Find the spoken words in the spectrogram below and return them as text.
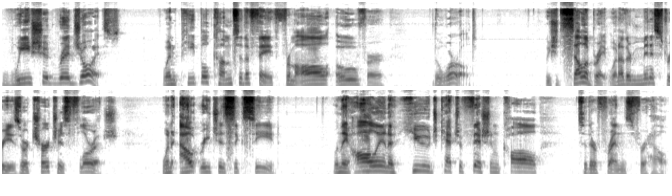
we should rejoice when people come to the faith from all over the world. We should celebrate when other ministries or churches flourish, when outreaches succeed, when they haul in a huge catch of fish and call to their friends for help.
